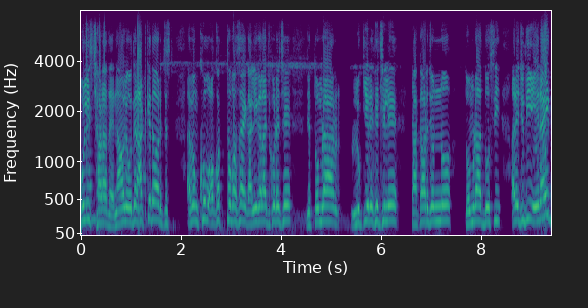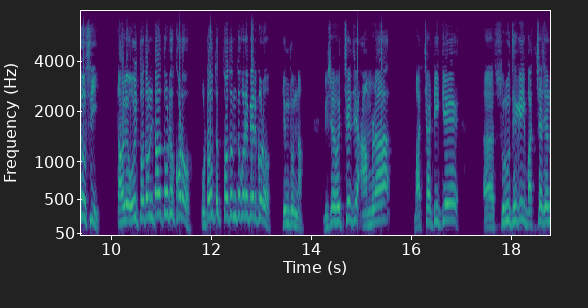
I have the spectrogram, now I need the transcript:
পুলিশ ছাড়া দেয়। না হলে ওদের আটকে দেওয়ার চেষ্টা, এবং খুব অকথ্য ভাষায় গালিগালাজ করেছে যে, তোমরা লুকিয়ে রেখেছিলে টাকার জন্য, তোমরা দোষী। আরে যদি এরাই দোষী তাহলে ওই তদন্তটাও তো করো, ওটাও তো তদন্ত করে বের করো। কিন্তু না, বিষয় হচ্ছে যে আমরা বাচ্চাটিকে শুরু থেকেই বাচ্চা যেন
